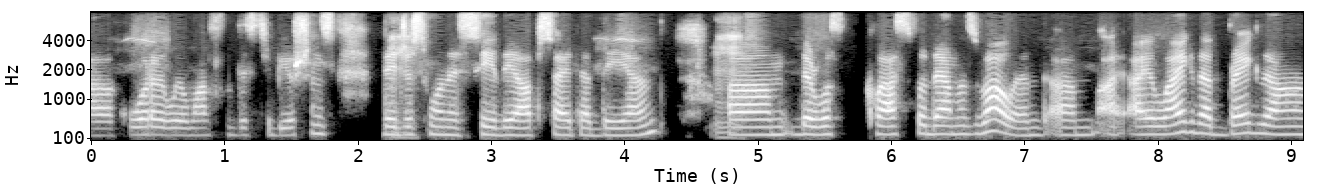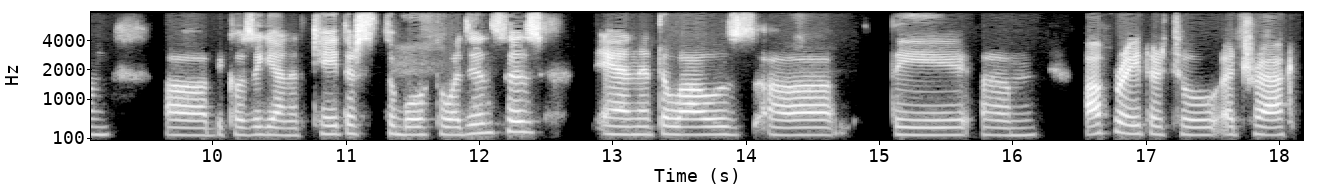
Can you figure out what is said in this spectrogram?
uh, quarterly or monthly distributions. They Mhm. just want to see the upside at the end. Mhm. Um, there was class for them as well, and um, I, I like that breakdown uh, because again, it caters to both audiences and it allows uh, the um, operator to attract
